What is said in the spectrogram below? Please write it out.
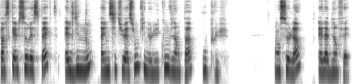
Parce qu'elle se respecte, elle dit non à une situation qui ne lui convient pas ou plus. En cela, elle a bien fait.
